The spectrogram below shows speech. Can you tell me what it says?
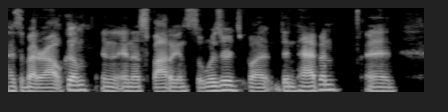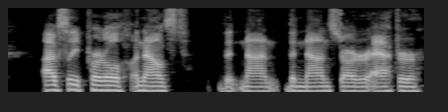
has a better outcome in, in a spot against the Wizards, but didn't happen. And obviously, Poeltl announced the non the non starter after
